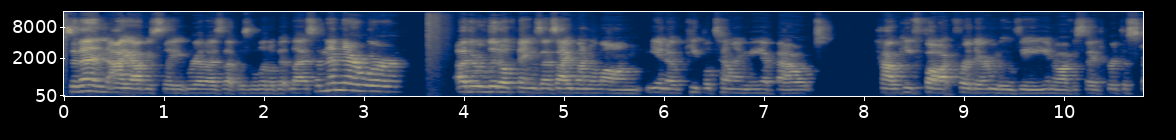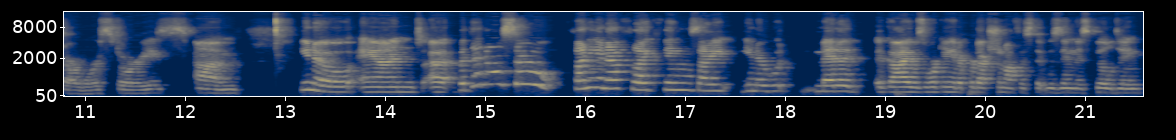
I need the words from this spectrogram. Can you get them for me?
So then I obviously realized that was a little bit less. And then there were other little things as I went along, you know, people telling me about how he fought for their movie. You know, obviously I'd heard the Star Wars stories. Um, you know, and uh, but then also funny enough, like things I, you know, met a, a guy who was working at a production office that was in this building,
